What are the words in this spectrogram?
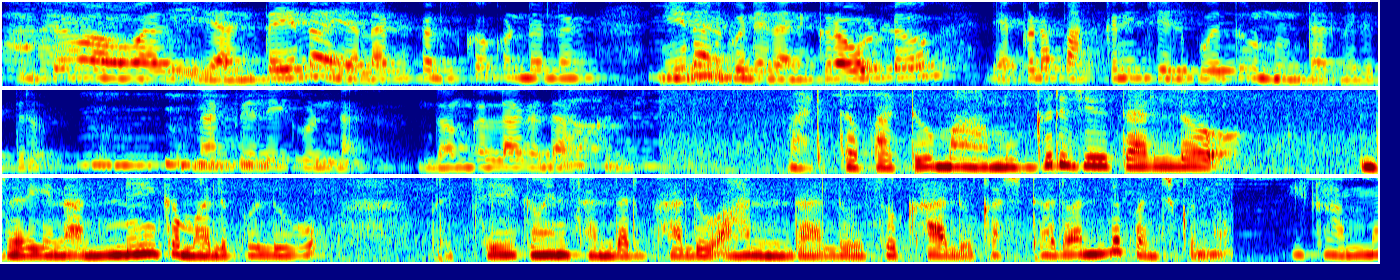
చూసావా అది ఎంతైనా ఎలాగ కలుసుకోకుండా ఎలాగ- నేను అనుకునేదాన్ని క్రౌడ్లో ఎక్కడో పక్క నుంచి వెళ్ళిపోతూ ఉండుంటారు మీరిద్దరు. నాకు తెలియకుండా. దొంగల్లాగా దాక్కుని. వాటితో పాటు మా ముగ్గురి జీవితాల్లో జరిగిన అనేక మలుపులు ప్రత్యేకమైన సందర్భాలు ఆనందాలు సుఖాలు కష్టాలు అన్నీ పంచుకున్నాం. ఇక అమ్మ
